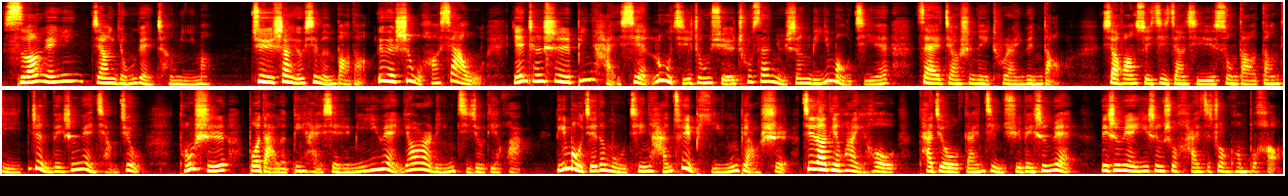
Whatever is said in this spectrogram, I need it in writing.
死亡原因将永远成谜吗？据上游新闻报道，六月十五号下午，盐城市滨海县陆集中学初三女生李某杰在教室内突然晕倒，校方随即将其送到当地镇卫生院抢救，同时拨打了滨海县人民医院幺二零急救电话。李某杰的母亲韩翠萍表示，接到电话以后，她就赶紧去卫生院。卫生院医生说孩子状况不好，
